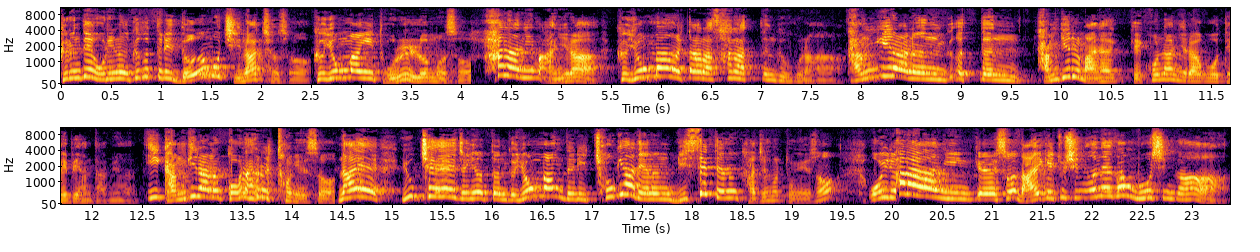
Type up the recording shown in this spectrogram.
그런데 우리는 그것들이 너무 지나쳐서 그 욕망이 도를 넘어서 하나님 아니라 그 욕망을 따라 살았던 거구나. 감기라는 어떤 감기를 만약에 고난이라고 대비한다면 이 감기라는 고난을 통해서 나의 육체적인 어떤 그 욕망들이 초기화되는 리셋되는 과정을 통해서 오히려 하나님께서 나에게 주신 은혜가 무엇인가?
